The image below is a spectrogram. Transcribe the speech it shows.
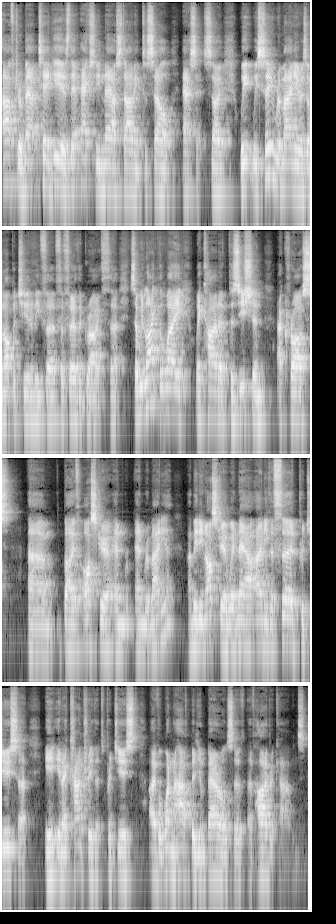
after about 10 years, they're actually now starting to sell assets. So we, we see Romania as an opportunity for, for further growth. Uh, so we like the way we're kind of positioned across um, both Austria and, and Romania. I mean, in Austria, we're now only the third producer in, a country that's produced over one and a half billion barrels of, of hydrocarbons.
